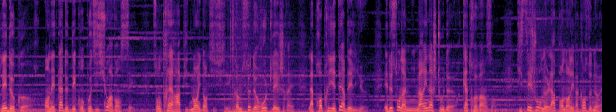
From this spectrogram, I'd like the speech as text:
Les deux corps, en état de décomposition avancée, sont très rapidement identifiés comme ceux de Ruth Légeret, la propriétaire des lieux, et de son amie Marina Studer, 80 ans, qui séjourne là pendant les vacances de Noël.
